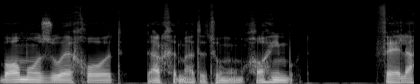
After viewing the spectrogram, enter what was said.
با موضوع خود در خدمتتون خواهیم بود. فعلا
